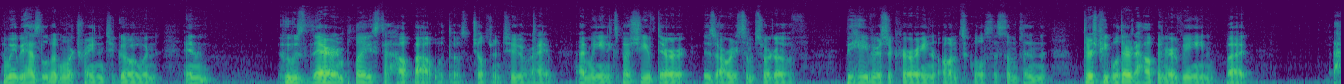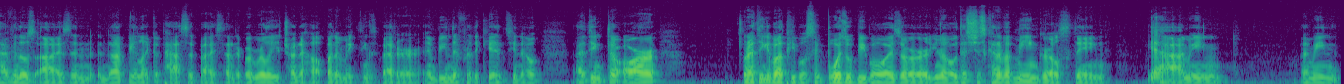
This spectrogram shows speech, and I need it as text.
who maybe has a little bit more training to go and and who's there in place to help out with those children too, right? I mean, especially if there is already some sort of behaviors occurring on school systems and there's people there to help intervene, but having those eyes and, not being like a passive bystander, but really trying to help out and make things better and being there for the kids, you know. I think there are when I think about people say boys will be boys or, you know, that's just kind of a mean girls thing. Yeah, I mean I mean,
